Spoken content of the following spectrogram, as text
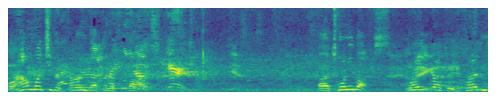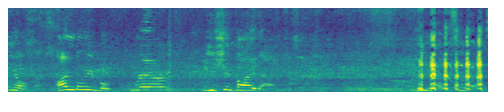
Or how much of it burned up in a fire? Uh, 20 bucks. Great record. Fred Neil. Unbelievable. Rare you should buy that. He knows. He knows.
